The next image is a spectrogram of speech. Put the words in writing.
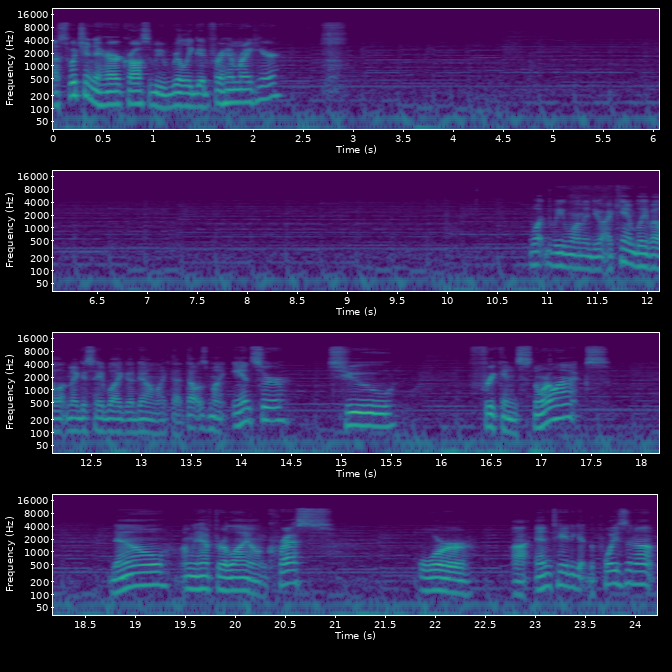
a switch into Heracross would be really good for him right here. What do we want to do? I can't believe I let Mega Sableye go down like that. That was my answer to freaking Snorlax. Now I'm going to have to rely on Cress or uh, Entei to get the poison up,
